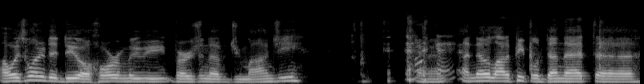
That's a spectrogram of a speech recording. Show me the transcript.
I always wanted to do a horror movie version of Jumanji. And Okay. I, I know a lot of people have done that uh,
